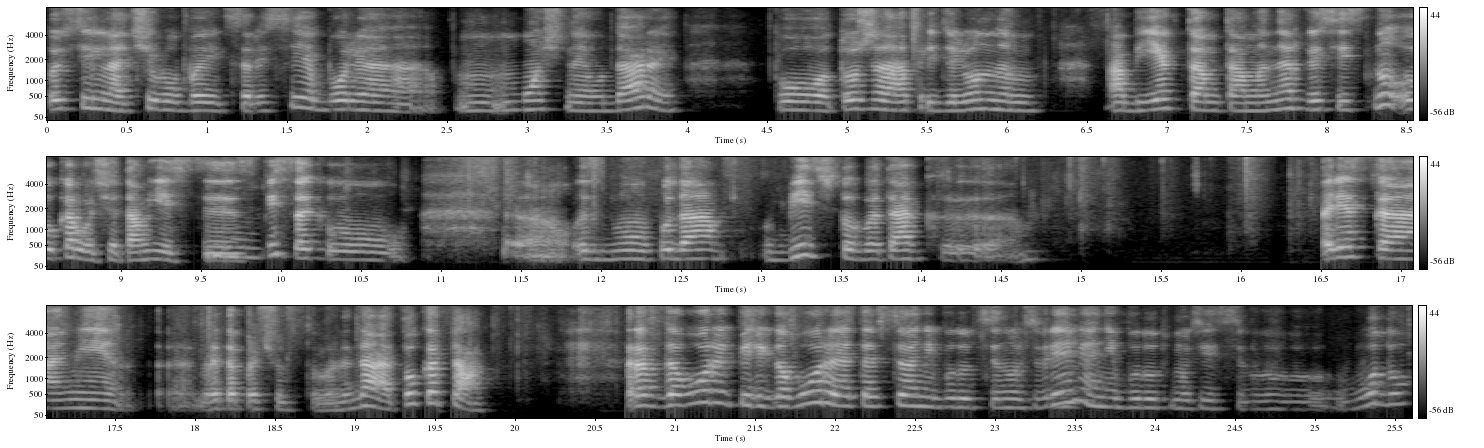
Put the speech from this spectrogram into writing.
То сильно, чего боится Россия, более мощные удары по тоже определенным объектам, там, энергосистем. Ну, короче, там есть э, список у э, куда бить, чтобы так э, резко они э, это почувствовали. Да, только так. Разговоры, переговоры, это все они будут тянуть время, они будут мутить в- воду,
